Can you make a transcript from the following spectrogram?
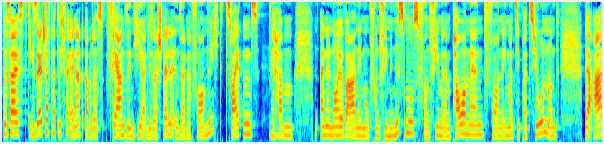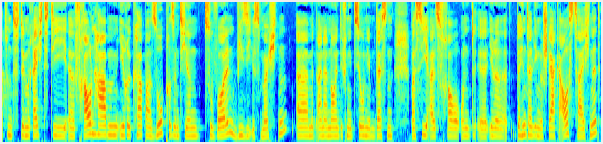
Das heißt, die Gesellschaft hat sich verändert, aber das Fernsehen hier an dieser Stelle in seiner Form nicht. Zweitens, wir haben eine neue Wahrnehmung von Feminismus, von Female Empowerment, von Emanzipation und der Art und dem Recht, die äh, Frauen haben, ihre Körper so präsentieren zu wollen, wie sie es möchten, äh, mit einer neuen Definition eben dessen, was sie als Frau und äh, ihre dahinterliegende Stärke auszeichnet.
